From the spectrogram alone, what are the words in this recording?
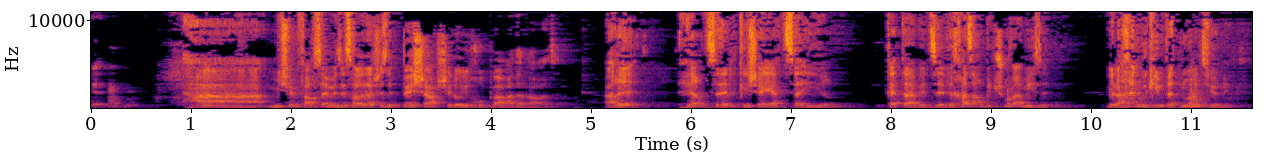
כן. ה- מי שמפרסם את זה צריך לדעת שזה פשע שלא יכופר הדבר הזה. הרי הרצל כשהיה צעיר כתב את זה וחזר בתשובה מזה. ולכן הוא הקים את התנועה הציונית.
